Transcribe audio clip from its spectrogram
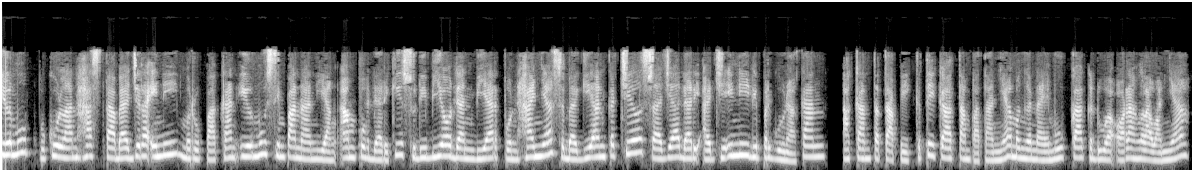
Ilmu pukulan hasta bajra ini merupakan ilmu simpanan yang ampuh dari Ki Sudibyo dan biarpun hanya sebagian kecil saja dari aji ini dipergunakan, akan tetapi ketika tampatannya mengenai muka kedua orang lawannya,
